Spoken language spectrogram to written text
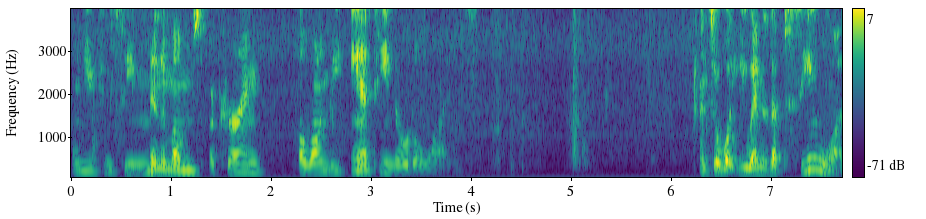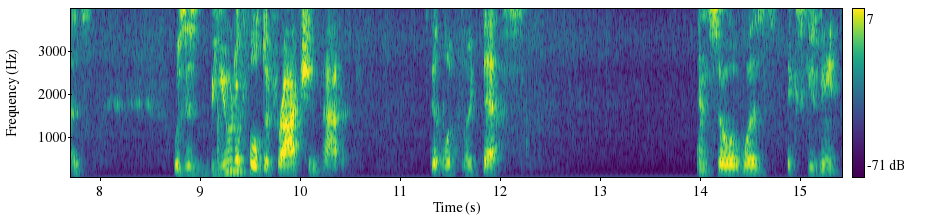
and you can see minimums occurring along the antinodal lines. And so what you ended up seeing was, was this beautiful diffraction pattern that looked like this. And so it was, excuse me,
